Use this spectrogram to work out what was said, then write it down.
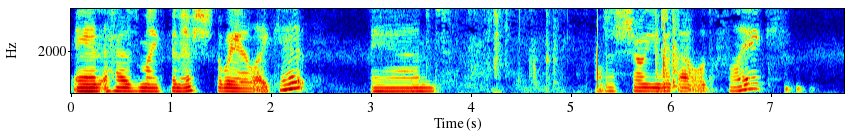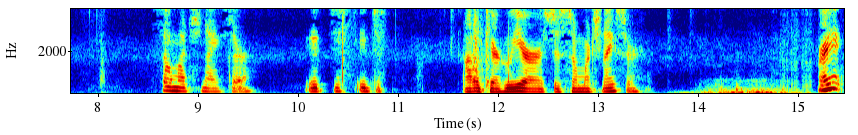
And it has my finish the way I like it. And I'll just show you what that looks like so much nicer. It just, it just, I don't care who you are, it's just so much nicer. Right?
